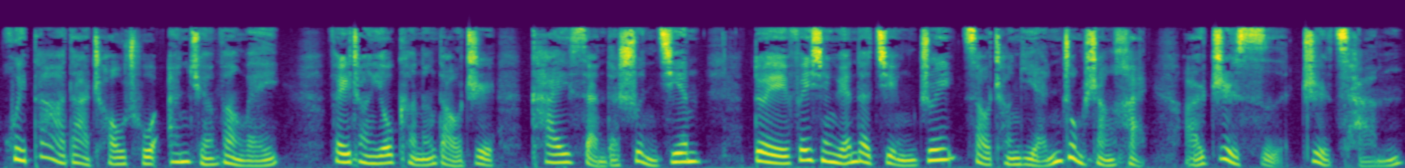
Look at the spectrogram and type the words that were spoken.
会大大超出安全范围，非常有可能导致开伞的瞬间对飞行员的颈椎造成严重伤害，而致死致残。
